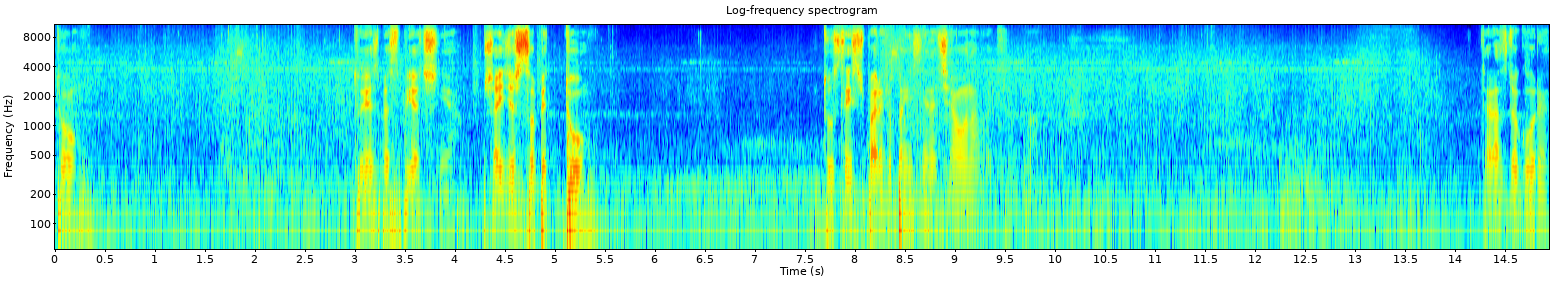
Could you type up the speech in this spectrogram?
Tu. Tu jest bezpiecznie. Przejdziesz sobie tu. Tu z tej szpary chyba nic nie leciało nawet. No. Teraz do góry.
